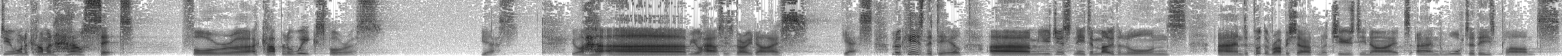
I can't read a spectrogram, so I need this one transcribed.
Do you want to come and house sit for uh, a couple of weeks for us? Yes. Your, uh, your house is very nice. Yes. Look, here's the deal. Um, you just need to mow the lawns and put the rubbish out on a Tuesday night and water these plants.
